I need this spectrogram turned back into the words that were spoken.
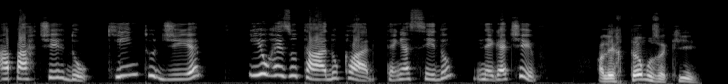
a partir do quinto dia e o resultado, claro, tenha sido negativo. Alertamos aqui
